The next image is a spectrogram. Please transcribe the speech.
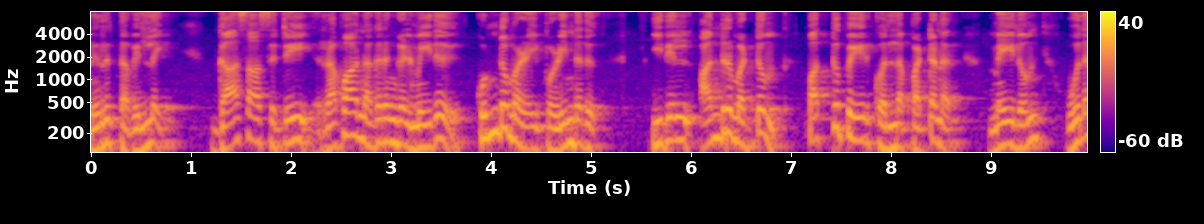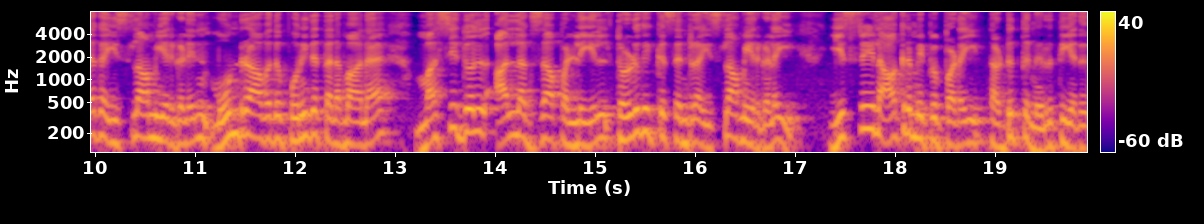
நிறுத்தவில்லை. காசா சிட்டி ரபா நகரங்கள் மீது குண்டுமழை பொழிந்தது. இதில் அன்று மட்டும் பத்து பேர் கொல்லப்பட்டனர். மேலும் உலக இஸ்லாமியர்களின் மூன்றாவது புனித தலமான மஸ்ஜிதுல் அல் அக்ஸா பள்ளியில் தொழுகைக்கு சென்ற இஸ்லாமியர்களை இஸ்ரேல் ஆக்கிரமிப்பு படை தடுத்து நிறுத்தியது.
